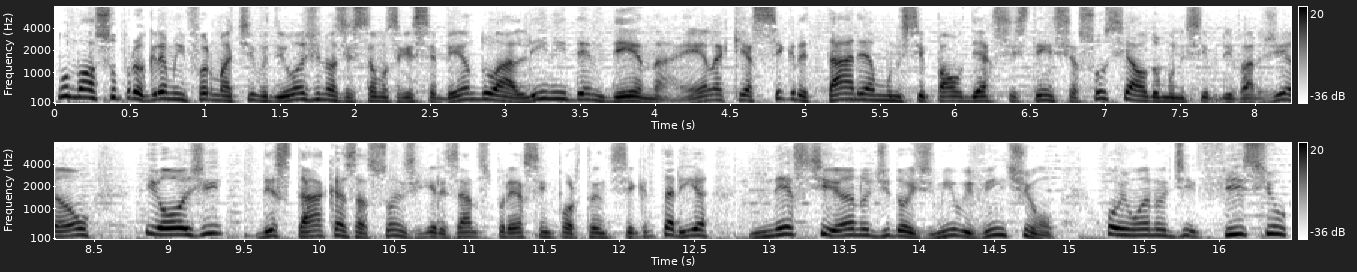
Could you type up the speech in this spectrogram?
No nosso programa informativo de hoje, nós estamos recebendo a Aline Dendena, ela que é secretária municipal de assistência social do município de Vargião e hoje destaca as ações realizadas por essa importante secretaria neste ano de 2021. Foi um ano difícil,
